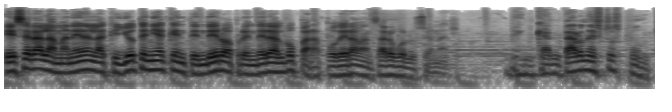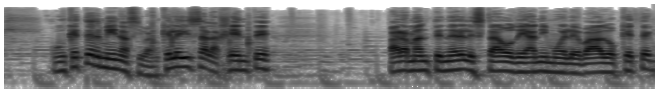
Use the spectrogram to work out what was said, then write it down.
esa era la manera en la que yo tenía que entender o aprender algo para poder avanzar o evolucionar. Me encantaron estos puntos. ¿Con qué terminas, Iván? ¿Qué le dices a la gente para mantener el estado de ánimo elevado? ¿Qué, te-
